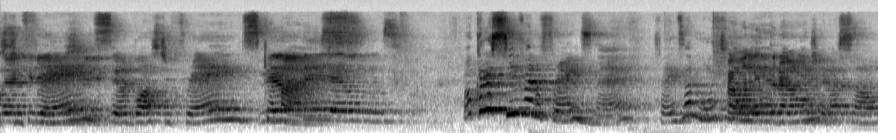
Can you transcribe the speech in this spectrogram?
gosto de. Friends, eu gosto de Friends. que Meu mais? Deus! Eu cresci vendo Friends, né? Friends é muito Fala da minha, litrão. da minha geração.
